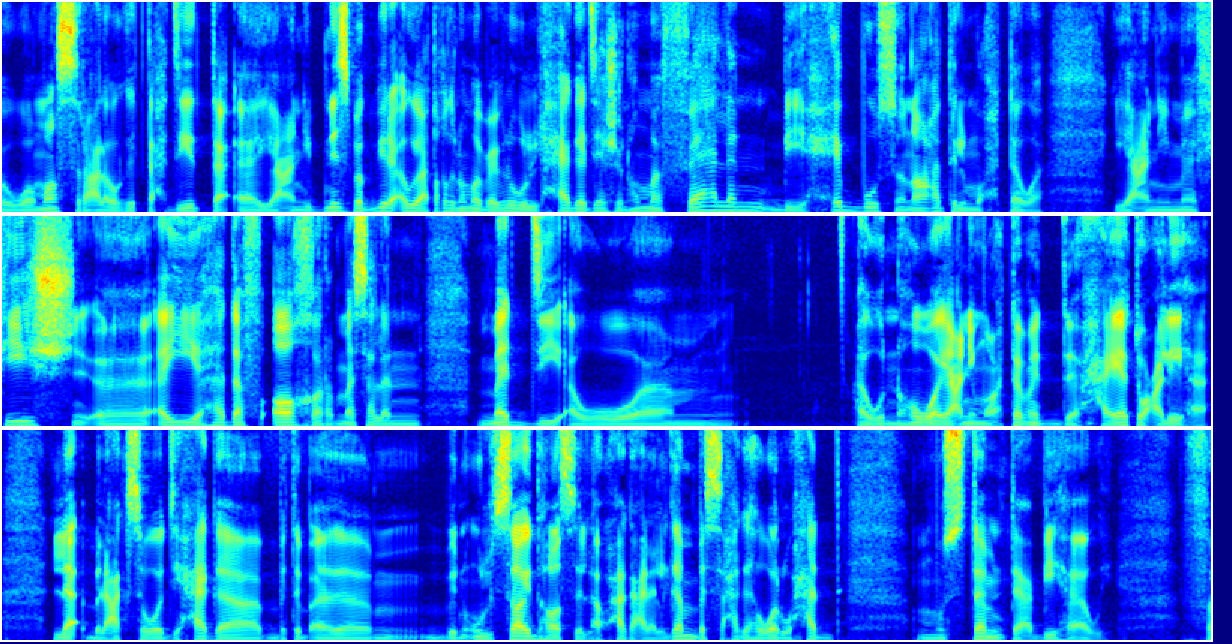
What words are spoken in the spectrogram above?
ومصر على وجه التحديد آه، يعني بنسبة كبيرة قوي أعتقد إن هم بيعملوا الحاجة دي عشان هم فعلا بيحبوا صناعة المحتوى. يعني ما فيش آه، أي هدف آخر مثلا مادي أو أو إن هو يعني معتمد حياته عليها. لا بالعكس هو دي حاجة بتبقى بنقول side hustle أو حاجة على الجنب بس حاجة هو الواحد مستمتع بيها قوي ف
